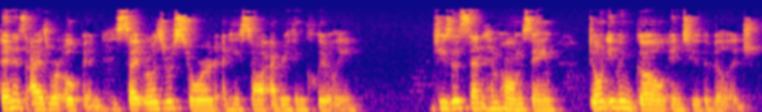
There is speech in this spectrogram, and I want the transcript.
Then his eyes were opened, his sight was restored, and he saw everything clearly. Jesus sent him home, saying, Don't even go into the village.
